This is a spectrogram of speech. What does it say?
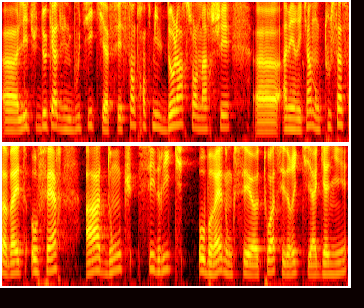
l'étude de cas d'une boutique qui a fait 130 000 dollars sur le marché américain. Donc, tout ça, ça va être offert à donc Cédric Aubray. Donc c'est euh, toi Cédric qui a gagné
